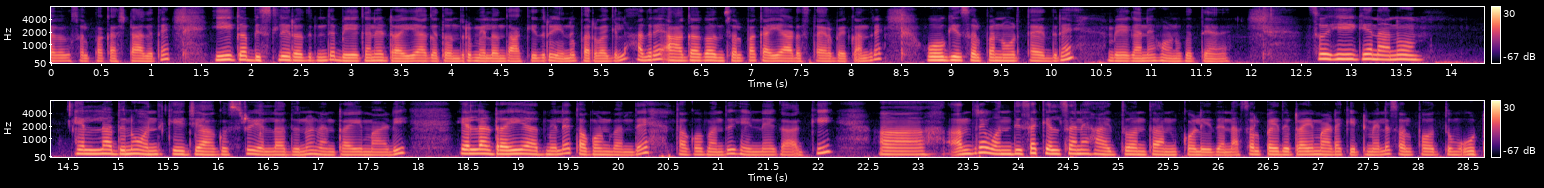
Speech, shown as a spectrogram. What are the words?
ಆಗೋಕ್ಕೆ ಸ್ವಲ್ಪ ಕಷ್ಟ ಆಗುತ್ತೆ. ಈಗ ಬಿಸಿಲಿರೋದ್ರಿಂದ ಬೇಗನೆ ಡ್ರೈ ಆಗುತ್ತೆ. ಒಂದ್ರ ಮೇಲೊಂದು ಹಾಕಿದ್ರು ಏನೂ ಪರವಾಗಿಲ್ಲ. ಆದರೆ ಆಗಾಗ ಒಂದು ಸ್ವಲ್ಪ ಕೈ ಆಡಿಸ್ತಾ ಇರಬೇಕು. ಅಂದರೆ ಹೋಗಿ ಸ್ವಲ್ಪ ನೋಡ್ತಾ ಇದ್ದರೆ ಬೇಗನೆ ಒಣಗುತ್ತೆ. ಸೊ ಹೀಗೆ ನಾನು ಎಲ್ಲದನ್ನು ಒಂದು ಕೆ ಜಿ ಆಗೋಷ್ಟು ಎಲ್ಲದನ್ನು ನಾನು ಟ್ರೈ ಮಾಡಿ, ಎಲ್ಲ ಡ್ರೈ ಆದಮೇಲೆ ತೊಗೊಂಡು ಬಂದೆ. ತೊಗೊಬಂದು ಎಣ್ಣೆಗೆ ಹಾಕಿ ಅಂದರೆ ಒಂದು ದಿವಸ ಕೆಲಸನೇ ಆಯಿತು ಅಂತ ಅಂದ್ಕೊಳ್ಳಿ ಇದನ್ನು. ಸ್ವಲ್ಪ ಇದು ಡ್ರೈ ಮಾಡೋಕ್ಕಿಟ್ಟ ಮೇಲೆ ಸ್ವಲ್ಪ ಹೊತ್ತು ಊಟ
